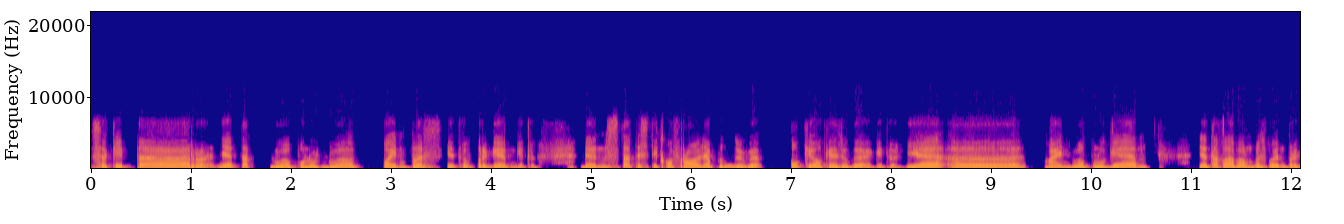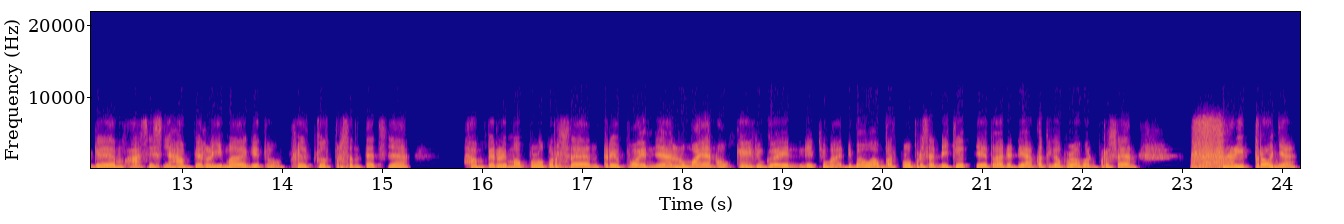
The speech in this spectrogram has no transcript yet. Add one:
sekitar nyetak 22 poin plus gitu per game gitu dan statistik overallnya pun juga oke-oke juga gitu dia uh, main 20 game nyetak 18 poin per game asisnya hampir 5 gitu field goal percentage-nya hampir 50%, three pointnya lumayan oke okay juga ini cuma di bawah 40% dikit yaitu ada di angka 38%. Free throw-nya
